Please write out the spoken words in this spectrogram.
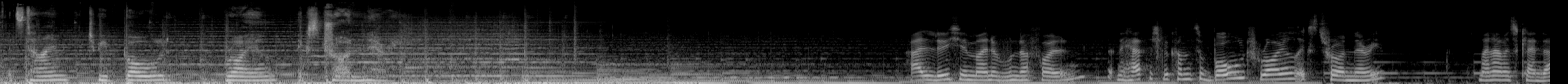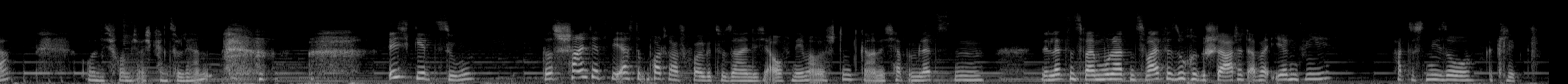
It's time to be bold, royal, extraordinary. Hallöchen, meine wundervollen. Herzlich willkommen zu Bold Royal Extraordinary. Mein Name ist Klenda und ich freue mich, euch kennenzulernen. Ich gebe zu, das scheint jetzt die erste Podcast-Folge zu sein, die ich aufnehme, aber es stimmt gar nicht. Ich habe im letzten, in den letzten zwei Monaten zwei Versuche gestartet, aber irgendwie hat es nie so geklickt.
